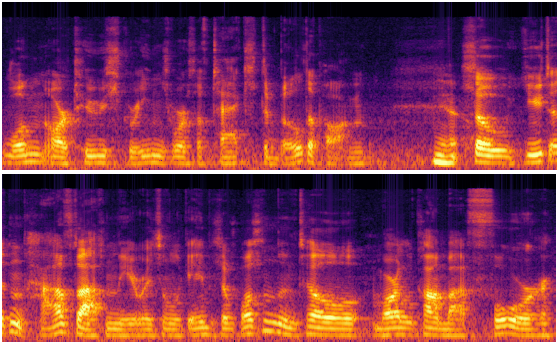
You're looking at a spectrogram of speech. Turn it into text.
one or two screens worth of text to build upon. Yeah. So you didn't have that in the original games. It wasn't until Mortal Kombat Four,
